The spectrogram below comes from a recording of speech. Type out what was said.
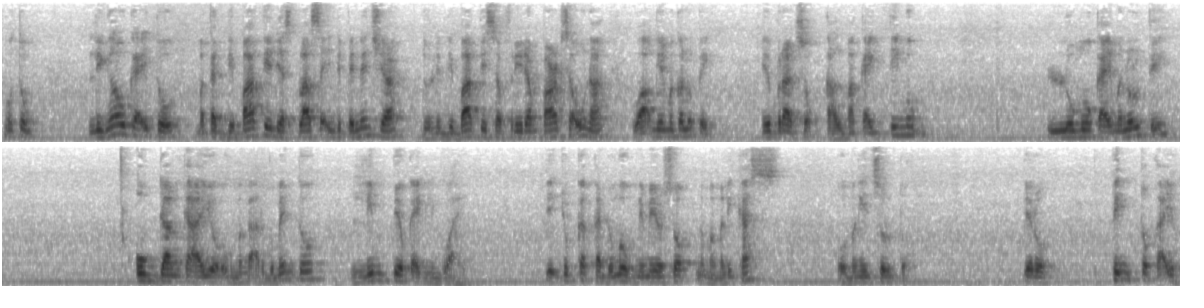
Mutong lingaw ka ito, matag debate di Plaza Independencia, doon debate sa Freedom Park sa una, wa gyud makalupig. Ni Bradso, kalma kay tingog, lumo kay manulti, ugdang kayo og mga argumento, limpyo kay lingwahe. Di ka kadungog ni Mayor Sok na mamalikas o manginsulto. Pero pinto kayo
